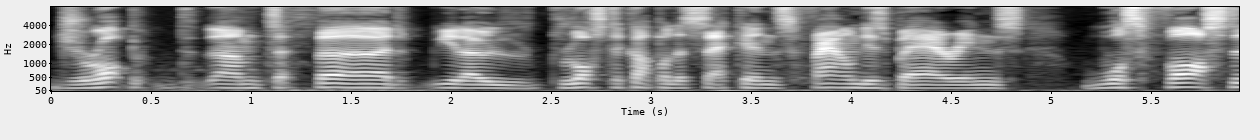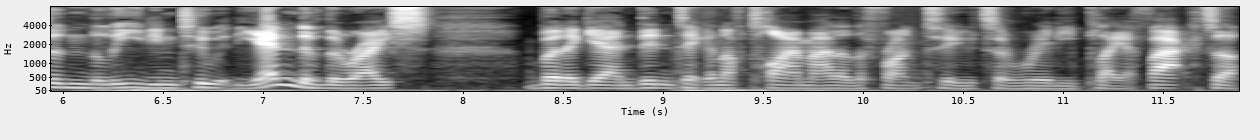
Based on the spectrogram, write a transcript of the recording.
drop um, to third, you know, lost a couple of seconds, found his bearings, was faster than the leading two at the end of the race, but again, didn't take enough time out of the front two to really play a factor.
